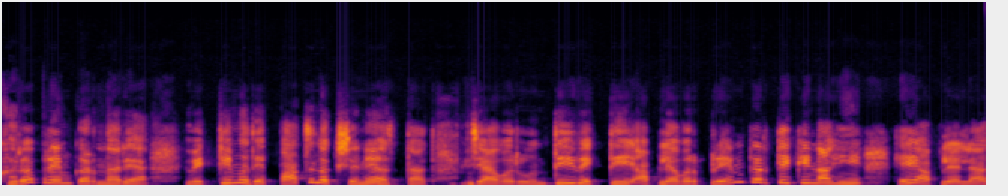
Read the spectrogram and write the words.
खरं प्रेम करणाऱ्या व्यक्तीमध्ये पाच लक्षणे असतात. ज्यावरून ती व्यक्ती आपल्यावर प्रेम करते की नाही हे आपल्याला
